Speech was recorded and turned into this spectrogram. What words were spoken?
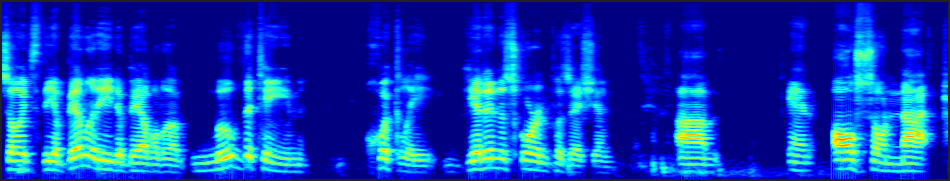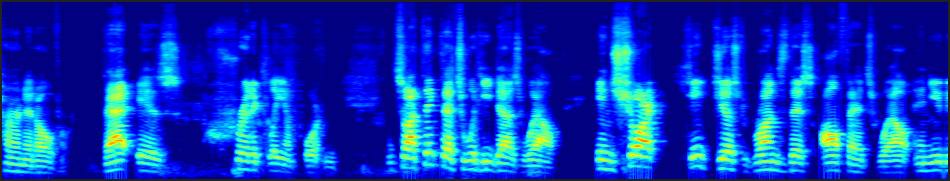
So it's the ability to be able to move the team quickly, get in a scoring position, um, and also not turn it over. That is critically important. And so I think that's what he does well. In short, he just runs this offense well. And you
